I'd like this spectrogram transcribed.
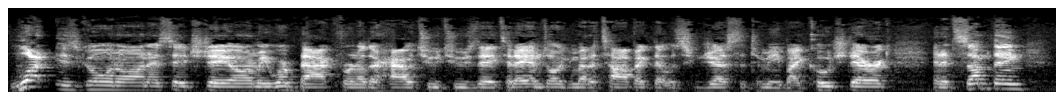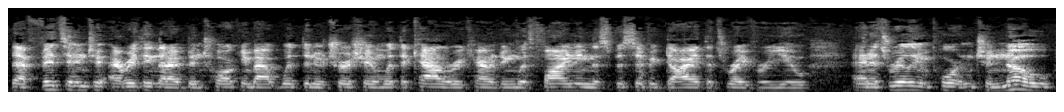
What is going on, SHJ Army? We're back for another How To Tuesday. Today I'm talking about a topic that was suggested to me by Coach Derek, and it's something that fits into everything that I've been talking about with the nutrition, with the calorie counting, with finding the specific diet that's right for you. And it's really important to know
